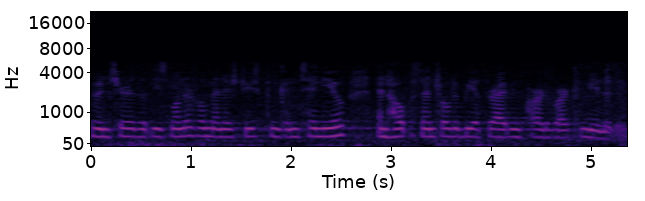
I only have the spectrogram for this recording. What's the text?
to ensure that these wonderful ministries can continue and help Central to be a thriving part of our community.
